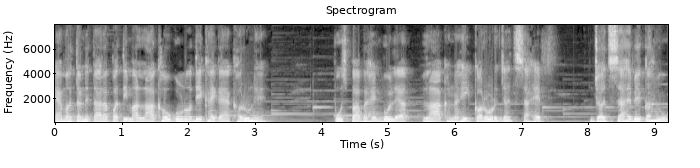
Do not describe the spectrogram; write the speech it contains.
એમાં તને તારા પતિમાં લાખ અવગુણો દેખાઈ ગયા ખરું ને? પુષ્પાબહેન બોલ્યા, લાખ નહીં, કરોડ જજ સાહેબ. જજ સાહેબે કહ્યું,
